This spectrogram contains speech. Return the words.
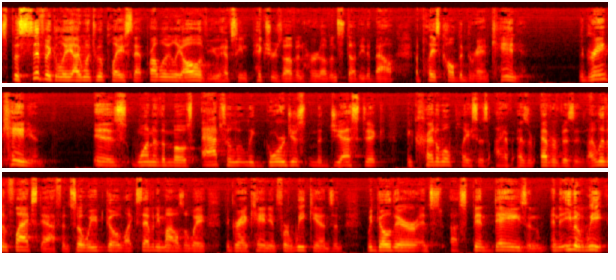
Specifically, I went to a place that probably all of you have seen pictures of and heard of and studied about, a place called the Grand Canyon. The Grand Canyon is one of the most absolutely gorgeous, majestic, incredible places I have ever visited. I live in Flagstaff, and so we'd go like 70 miles away to Grand Canyon for weekends, and we'd go there and uh, spend days and, and even week.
